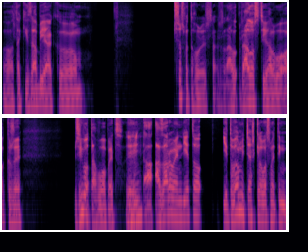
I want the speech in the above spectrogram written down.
Uh, taký zabijak um, čo sme to hovorili, Ra- radosti, alebo akože života vôbec. Mhm. A, a zároveň je to, je to veľmi ťažké, lebo sme tým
